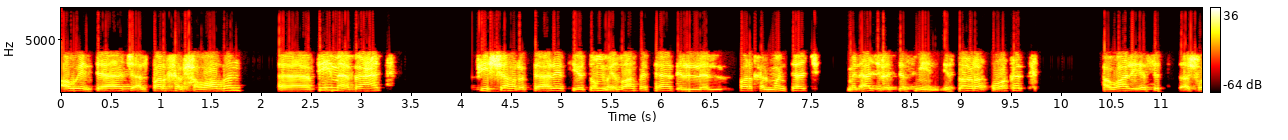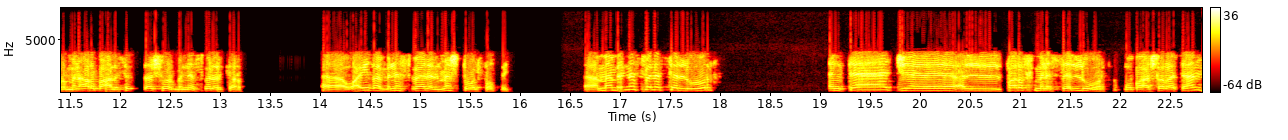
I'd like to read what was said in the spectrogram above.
أو إنتاج الفرخ الحواضن. آه، فيما بعد في الشهر الثالث يتم إضافة هذا الفرخ المنتج من أجل التسمين. يستغرق وقت حوالي ستة أشهر من أربعة لستة أشهر بالنسبة للكرب. آه، وأيضا بالنسبة للمشط والفضي. أما بالنسبة للسلور إنتاج آه، الفرخ من السلور مباشرة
